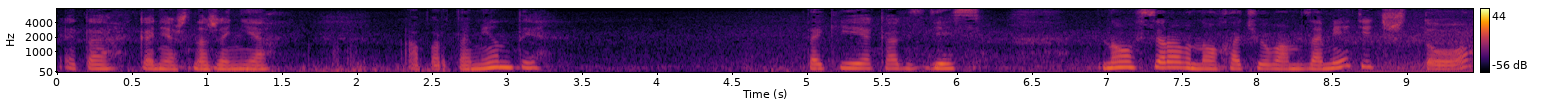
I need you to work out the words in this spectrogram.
Это, конечно же, не апартаменты, такие, как здесь. Но все равно хочу вам заметить, что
